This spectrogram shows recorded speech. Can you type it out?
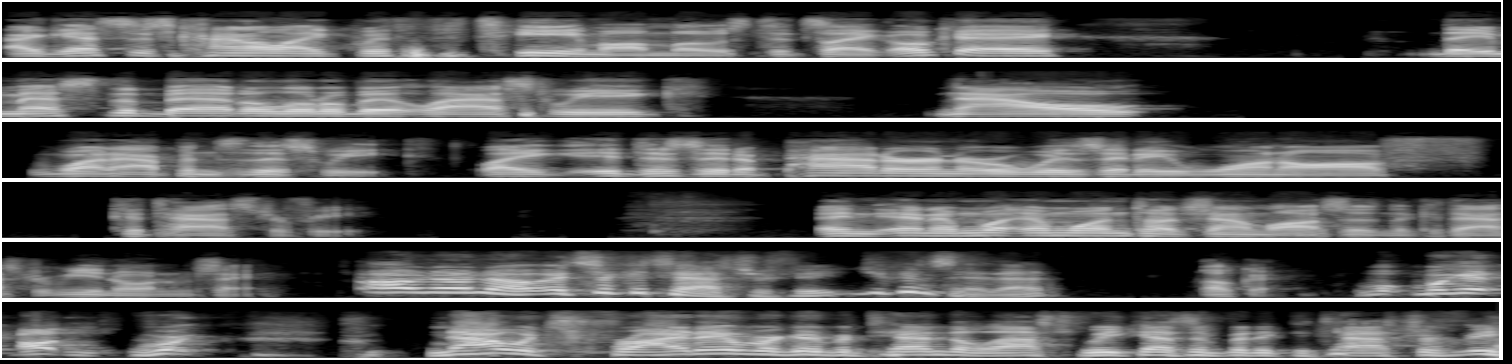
I guess it's kind of like with the team almost. It's like, okay, they messed the bed a little bit last week. Now, what happens this week? Like, it, is it a pattern or was it a one off catastrophe? And, and, and one touchdown loss isn't a catastrophe. You know what I'm saying? Oh, no, no. It's a catastrophe. You can say that. Okay. We're gonna, oh, we're, now it's Friday. We're going to pretend the last week hasn't been a catastrophe.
